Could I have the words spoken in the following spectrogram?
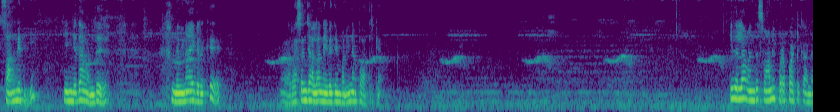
சந்நிதி. இங்கே தான் வந்து இந்த விநாயகருக்கு ரசஞ்சாலாம் நைவேத்தியம் பண்ணி நான் பார்த்துருக்கேன். இதெல்லாம் வந்து சுவாமி புறப்பாட்டுக்கான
